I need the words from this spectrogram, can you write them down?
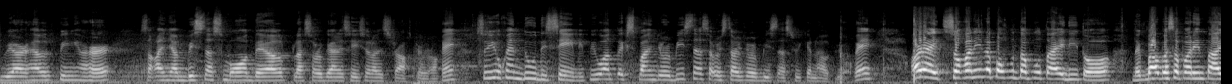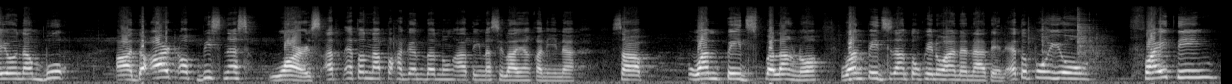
we are helping her sa kanyang business model plus organizational structure, okay? So you can do the same. If you want to expand your business or start your business, we can help you, okay? Alright, so kanina papunta po tayo dito, nagbabasa pa rin tayo ng book, uh, The Art of Business Wars. At ito napakaganda nung ating nasilayang kanina sa one page pa lang, no? One page lang itong kinuhanan natin. Ito po yung fighting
